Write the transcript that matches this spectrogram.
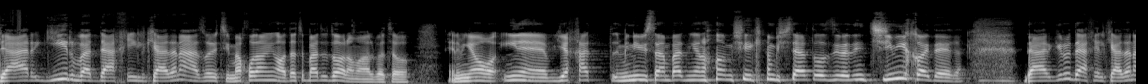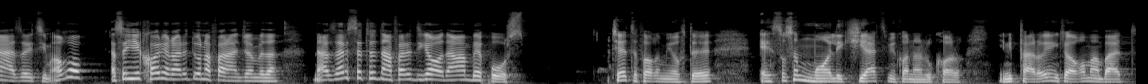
درگیر و دخیل کردن اعضای تیم. من خودم این عادت بد دارم البته. یعنی میگم آقا اینه یه خط می نویسم بعد میگن آقا میشه یکم بیشتر توضیح بدین چی می‌خوای دقیقا؟ درگیر و دخیل کردن اعضای تیم. آقا اصلا یه کاری قرار دو نفر انجام بدن. نظر سه تا نفر دیگه آدمم بپرس. چه اتفاقی میفته احساس مالکیت می‌کنن رو کار یعنی فرای اینکه آقا من بعد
